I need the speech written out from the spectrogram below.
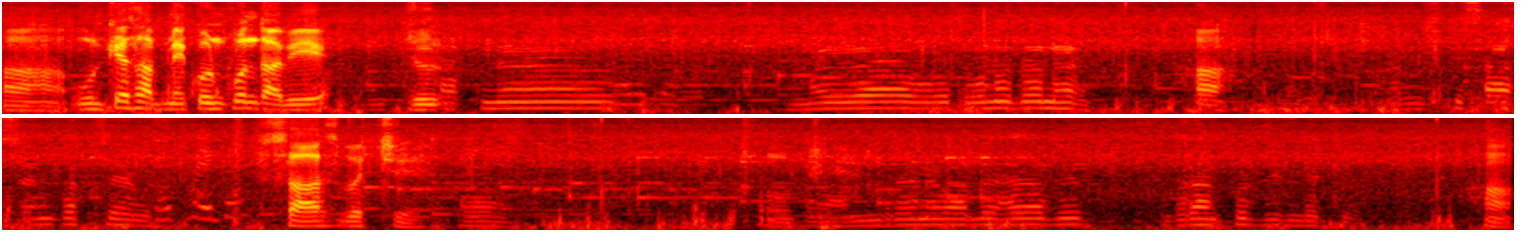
हाँ हाँ। उनके साथ में कौन कौन था अभी जो अपने मैं वो दोनों जन है। हाँ। और उसकी सास एंड बच्चे है सास बच्चे। हाँ। ओके। हम रहने वाले हैं अभी बुरहानपुर ज़िले के। हाँ।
